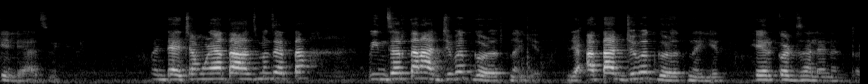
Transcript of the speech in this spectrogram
केले आज मी. पण त्याच्यामुळे आता आज म्हणजे आता विंचरताना अजिबात गळत नाहीयेत. म्हणजे आता अजिबात गळत नाहीयेत. हेअर कट झाल्यानंतर.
